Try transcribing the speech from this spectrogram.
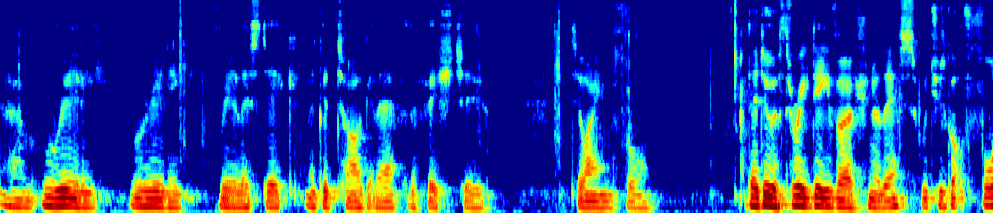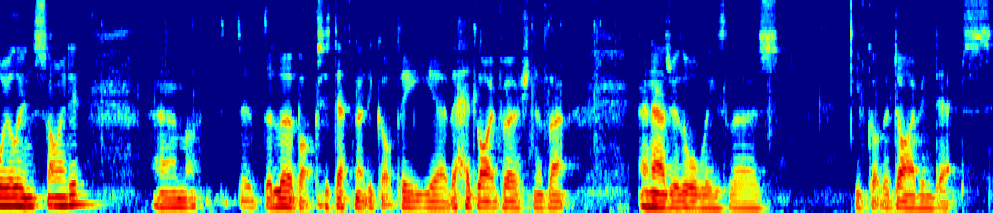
Um, really, really realistic and a good target there for the fish to, to aim for. They do a 3D version of this, which has got foil inside it. Um, the, the lure box has definitely got the uh, the headlight version of that. And as with all these lures, you've got the diving depths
